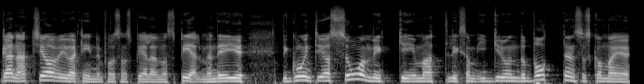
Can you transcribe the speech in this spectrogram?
Ganache har vi varit inne på som spelar något spel. Men det är ju, det går inte att göra så mycket i och med att liksom i grund och botten så ska man ju,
